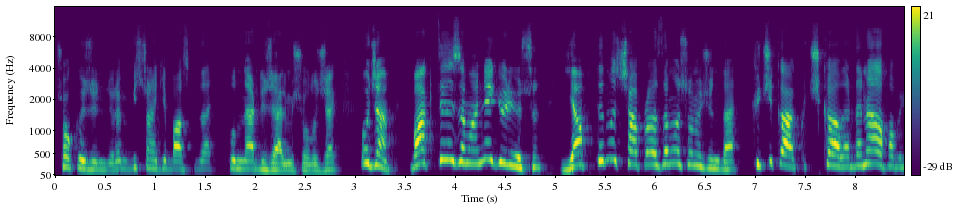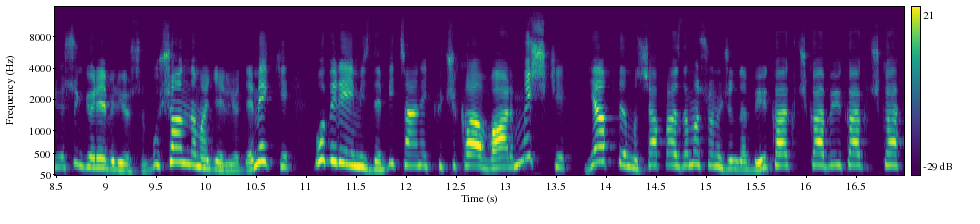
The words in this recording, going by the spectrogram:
Çok özür diliyorum. Bir sonraki baskıda bunlar düzelmiş olacak. Hocam baktığın zaman ne görüyorsun? Yaptığımız çaprazlama sonucunda küçük A, küçük A'ları da ne yapabiliyorsun? Görebiliyorsun. Bu şu anlama geliyor. Demek ki bu bireyimizde bir tane küçük A varmış ki yaptığımız çaprazlama sonucunda büyük A, küçük A, büyük A, küçük A,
